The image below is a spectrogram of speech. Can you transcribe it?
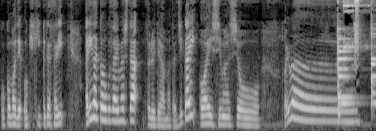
ここまでお聞きくださり、ありがとうございました。それではまた次回お会いしましょう。バイバーイ。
